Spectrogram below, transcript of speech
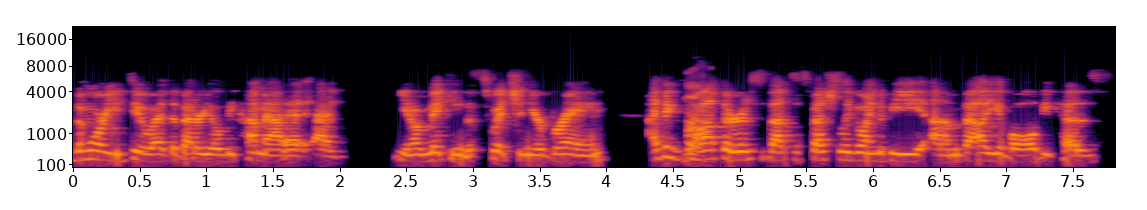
the more you do it, the better you'll become at it, at you know making the switch in your brain. I think for yeah. authors, that's especially going to be um, valuable because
